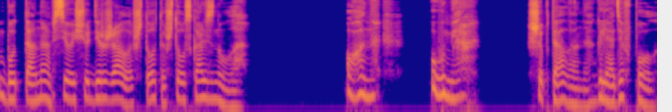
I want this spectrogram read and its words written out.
будто она все еще держала что-то, что ускользнуло. «Он умер», — шептала она, глядя в пол.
